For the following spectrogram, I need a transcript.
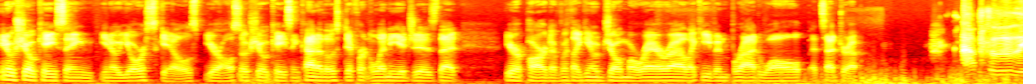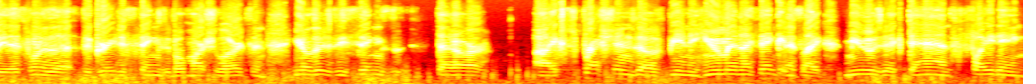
you know, showcasing, you know, your skills, you're also mm-hmm. showcasing kind of those different lineages that you're a part of with like, you know, Joe Moreira, like even Brad Wall, etc. Absolutely. It's one of the, the greatest things about martial arts and you know, there's these things that are uh, expressions of being a human, I think. And it's like music, dance, fighting,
